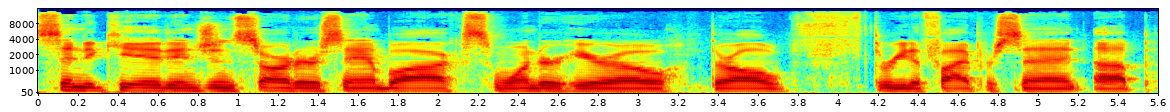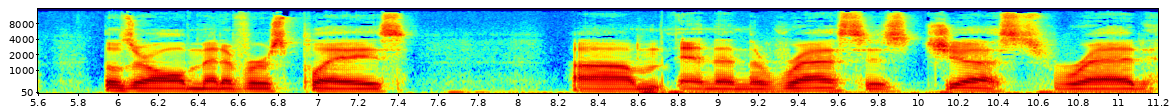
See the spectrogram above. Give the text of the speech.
Syndicate, Enjinstarter, Sandbox, Wonder Hero. They're all three to five percent up. Those are all metaverse plays. Um, and then the rest is just red.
